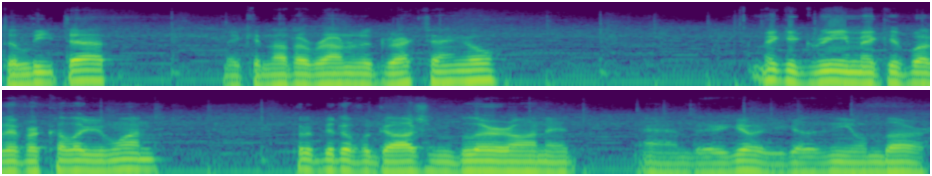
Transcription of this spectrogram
delete that make another rounded rectangle. Make it green make it whatever color you want. Put a bit of a Gaussian blur on it and there you go you got a neon bar.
